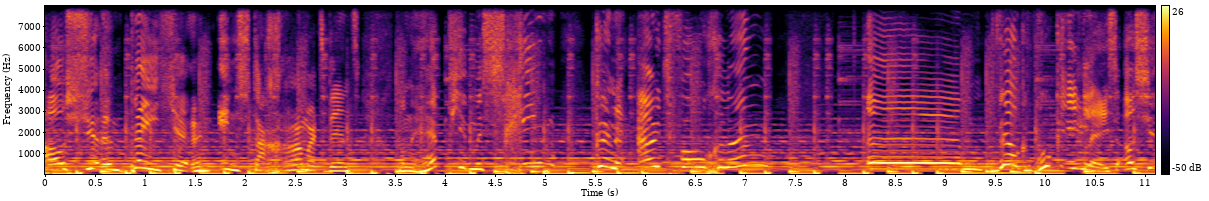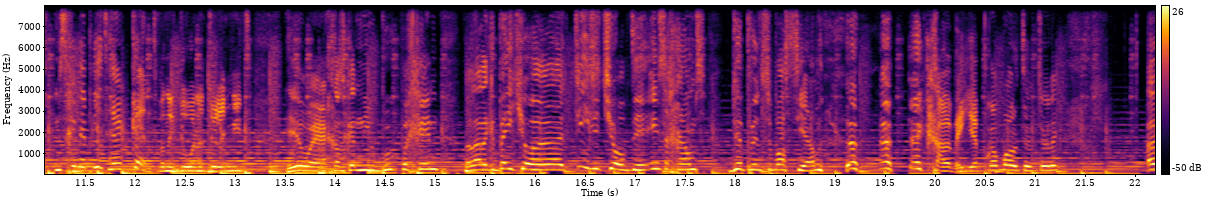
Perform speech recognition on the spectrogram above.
Als je een beetje een Instagrammerd bent, dan heb je misschien kunnen uitvogelen ehm, welk boek ik lees. Als je, misschien heb je het herkend, want ik doe het natuurlijk niet heel erg. Als ik een nieuw boek begin, dan laat ik een beetje een teasertje op de Instagrams. De.Sebastian. ik ga een beetje promoten natuurlijk. Eh,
